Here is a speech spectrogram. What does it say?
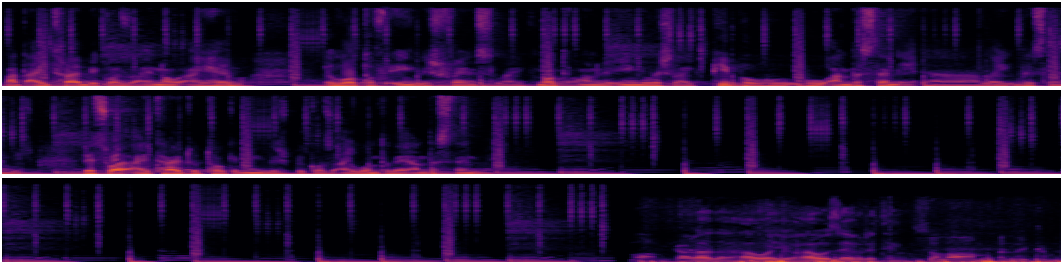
But I try because I know I have a lot of English friends, like not only English, like people who, who understand uh, like this language. That's why I try to talk in English because I want they understand me. Rada, how are you? How is everything? Salam alaikum.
